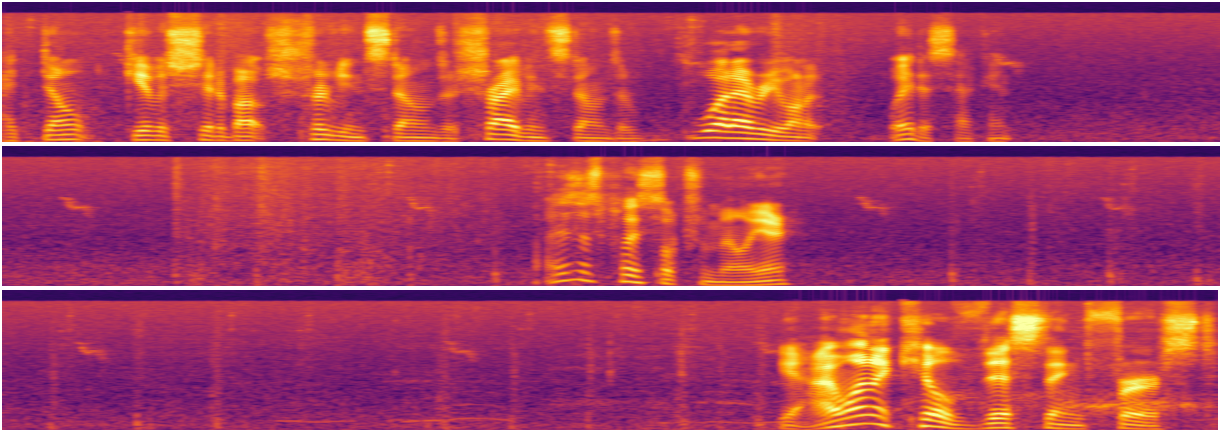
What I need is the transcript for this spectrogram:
I don't give a shit about shriving stones or shriving stones or whatever you want to... Wait a second. Why does this place look familiar? Yeah, I want to kill this thing first.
